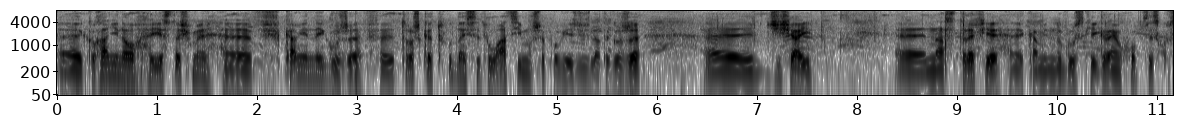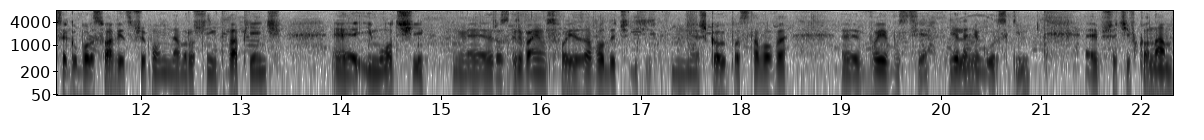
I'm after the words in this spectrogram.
E, Kochani, no jesteśmy e, w Kamiennej Górze, w troszkę trudnej sytuacji muszę powiedzieć, dlatego że e, dzisiaj e, na strefie e, kamiennogórskiej grają chłopcy z Kusego Bolesławiec, przypominam, rocznik 2-5 e, i młodsi e, rozgrywają swoje zawody, czyli mm, szkoły podstawowe e, w województwie jeleniogórskim. E, Przeciwko nam,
